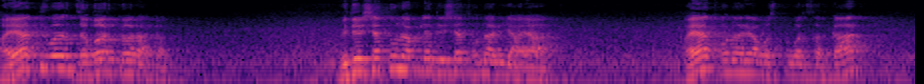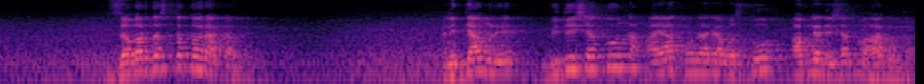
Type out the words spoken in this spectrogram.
आयातीवर जबर कर आकारतो. विदेशातून आपल्या देशात होणारी आयात आयात होणाऱ्या वस्तूवर सरकार जबरदस्त कर आकारते. आणि त्यामुळे विदेशातून आयात होणाऱ्या वस्तू आपल्या देशात महाग होतात.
